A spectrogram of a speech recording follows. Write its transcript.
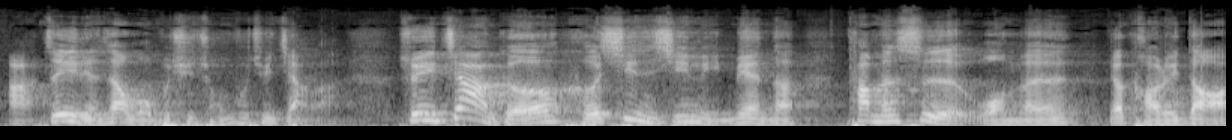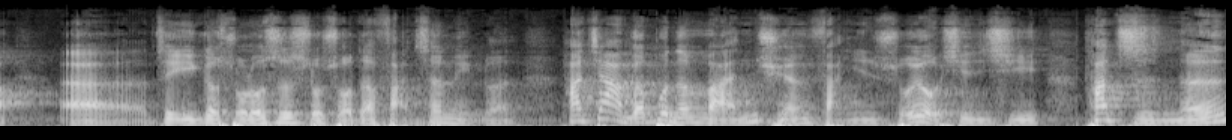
啊，这一点上我不去重复去讲了。所以，价格和信息里面呢，他们是我们要考虑到，呃，这一个索罗斯所说的反身理论，它价格不能完全反映所有信息，它只能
